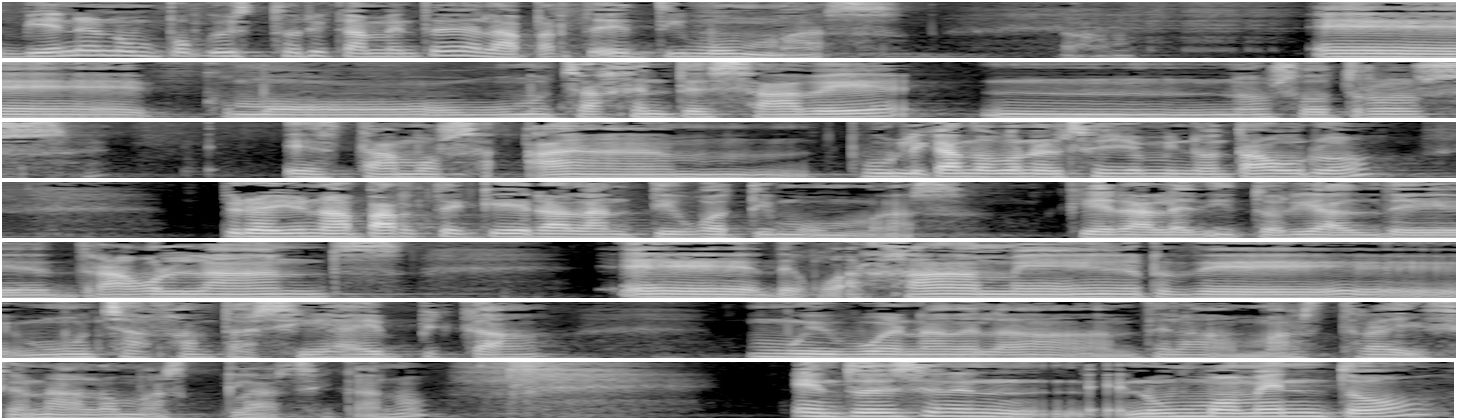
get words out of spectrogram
vienen un poco históricamente de la parte de Mas. Ajá. Eh, como mucha gente sabe, mm, nosotros estamos am, publicando con el sello Minotauro, pero hay una parte que era la antigua Timon Mas, que era la editorial de Dragonlance, eh, de Warhammer, de mucha fantasía épica, muy buena de la, de la más tradicional o más clásica, ¿no? Entonces, en, un momento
